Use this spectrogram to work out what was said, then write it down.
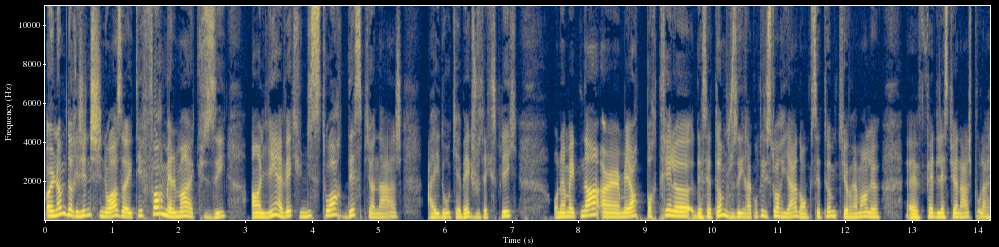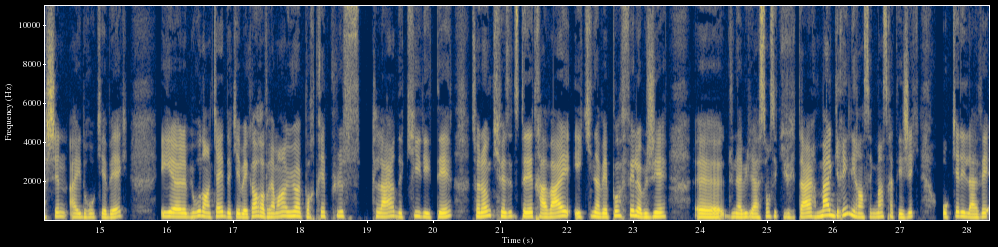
Un homme d'origine chinoise a été formellement accusé en lien avec une histoire d'espionnage à Hydro-Québec. Je vous explique. On a maintenant un meilleur portrait là, de cet homme. Je vous ai raconté l'histoire hier. Donc, cet homme qui a vraiment euh, fait de l'espionnage pour la Chine à Hydro-Québec. Et euh, le bureau d'enquête de Québécois a vraiment eu un portrait plus clair de qui il était. C'est un homme qui faisait du télétravail et qui n'avait pas fait l'objet euh, d'une habilitation sécuritaire malgré les renseignements stratégiques auxquels il avait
